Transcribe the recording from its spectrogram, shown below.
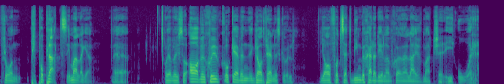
från, på plats i Malaga. Eh, och jag var ju så avundsjuk och även glad för hennes skull. Jag har fått sett min beskärda del av sköna live-matcher i år.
